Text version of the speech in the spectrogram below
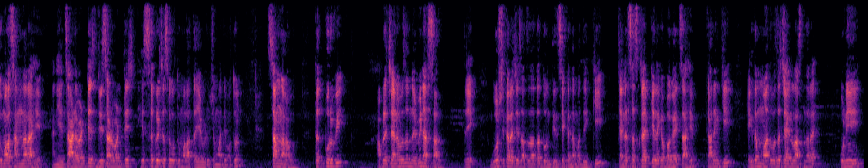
तुम्हाला सांगणार आहे. आणि याचा ॲडव्हान्टेज डिसॲडव्हान्टेज हे सगळेच्या सगळं तुम्हाला आता या व्हिडिओच्या माध्यमातून सांगणार आहोत. तत्पूर्वी आपल्या चॅनलवर जर नवीन असाल तर एक गोष्ट करायची जाता जाता दोन तीन सेकंदामध्ये की चॅनल सबस्क्राईब केलं का बघायचं आहे. कारण की एकदम महत्त्वाचा चॅनल असणार आहे कोणी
